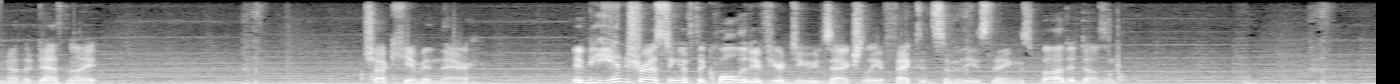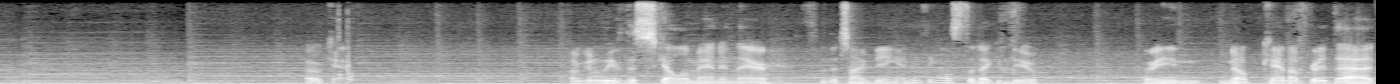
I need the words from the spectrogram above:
Another Death Knight. Chuck him in there. It'd be interesting if the quality of your dudes actually affected some of these things, but it doesn't. Okay. I'm gonna leave the Skeleman in there for the time being. Anything else that I can do? I mean, nope, can't upgrade that.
